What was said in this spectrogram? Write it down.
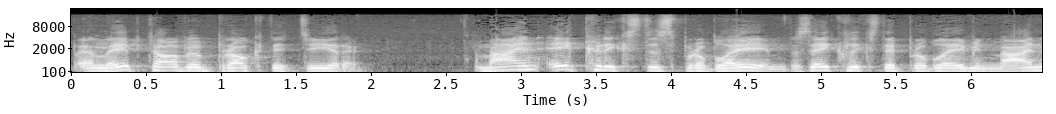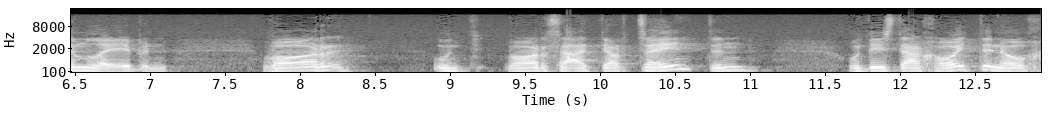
erlebt habe und praktiziere. Mein ekligstes Problem, das ekligste Problem in meinem Leben war und war seit Jahrzehnten und ist auch heute noch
